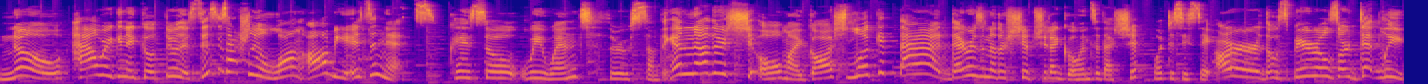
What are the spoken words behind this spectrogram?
know how we're gonna go through this. This is actually a long obby, isn't it? Okay, so we went through something. Another ship. Oh my gosh, look at that. There is another ship. Should I go into that ship? What does he say? Arr, those barrels are deadly.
